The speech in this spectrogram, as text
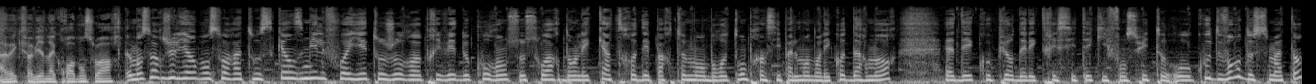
Avec Fabienne Lacroix, bonsoir. Bonsoir Julien, bonsoir à tous. 15 000 foyers toujours euh, privés de courant ce soir dans les quatre départements bretons, principalement dans les Côtes d'Armor. Des coupures d'électricité qui font suite au coup de vent de ce matin.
